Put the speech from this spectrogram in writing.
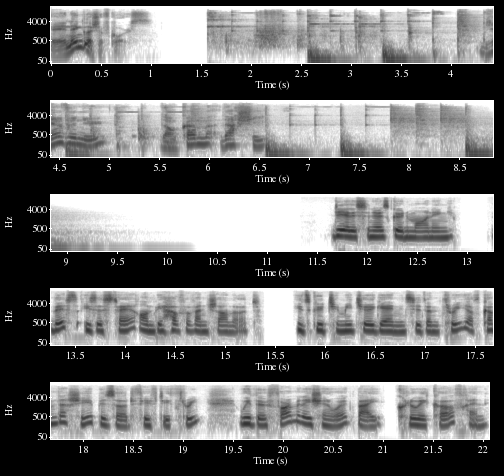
In English, of course. Bienvenue dans Com d'Archi. Dear listeners, good morning. This is Esther on behalf of Anne Charlotte. It's good to meet you again in season 3 of Com d'Archi, episode 53, with the formulation work by Chloé Coffre and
